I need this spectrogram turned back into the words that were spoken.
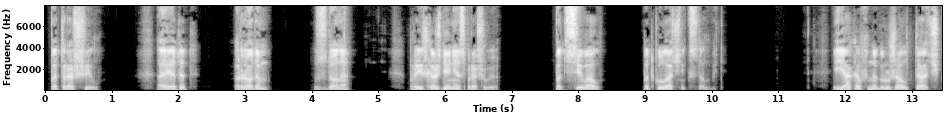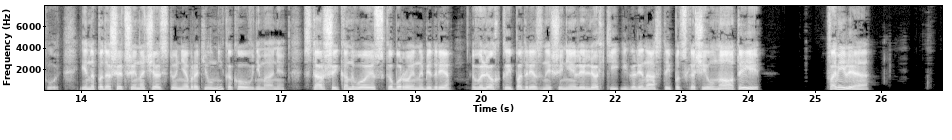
«Потрошил. А этот? Родом? С Дона. Происхождение, спрашиваю. Подсевал. Подкулачник, стал быть. Яков нагружал тачку, и на подошедшее начальство не обратил никакого внимания. Старший конвоя с кобурой на бедре, в легкой подрезанной шинели, легкий и голенастый, подскочил. «Но ты! Фамилия!»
